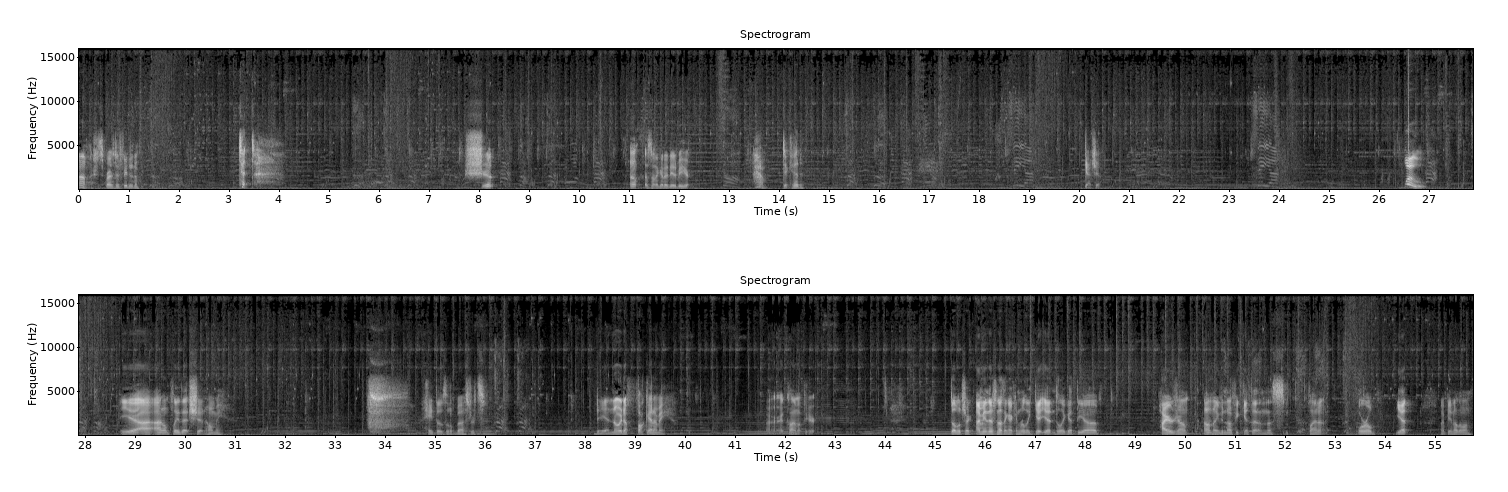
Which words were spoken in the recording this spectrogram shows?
Oh, I'm actually surprised I defeated him. Tet. Shit. Oh, that's not a good idea to be here. Ow, dickhead. Gotcha. Whoa! Yeah, I, I don't play that shit, homie. Hate those little bastards. They annoy the fuck out of me. Alright, climb up here. Double check. I mean, there's nothing I can really get yet until I get the uh, higher jump. I don't even know if you get that in this planet world yet. Might be another one.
